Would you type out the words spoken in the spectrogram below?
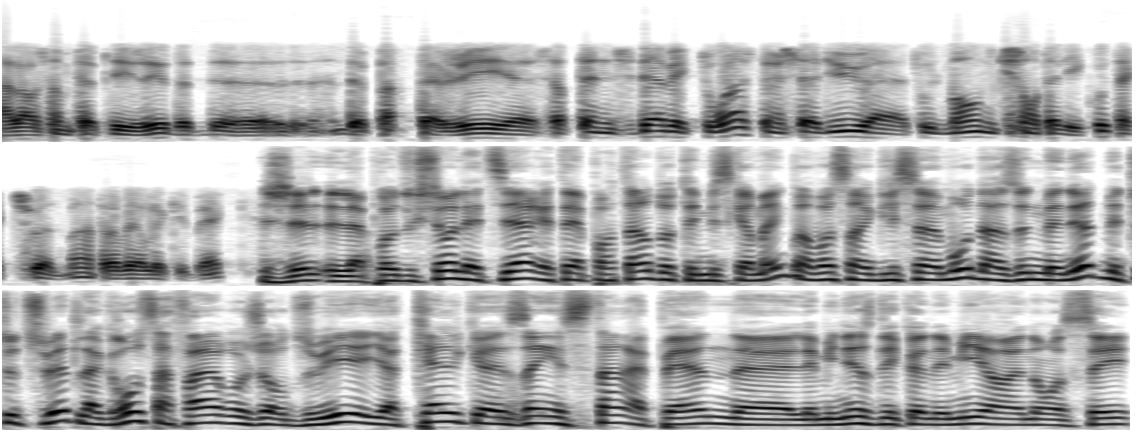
Alors, ça me fait plaisir de, de, partager euh, certaines idées avec toi. C'est un salut à tout le monde qui sont à l'écoute actuellement à travers le Québec. Gilles, la production laitière est importante au Témiscamingue. On va s'en glisser un mot dans une minute, mais tout de suite, la grosse affaire aujourd'hui, il y a quelques instants à peine, euh, le ministre de l'Économie a annoncé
